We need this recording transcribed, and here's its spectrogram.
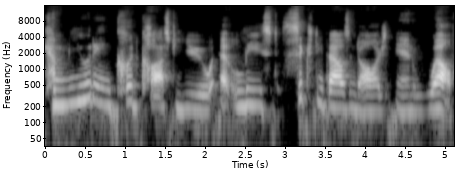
commuting could cost you at least $60,000 in wealth.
